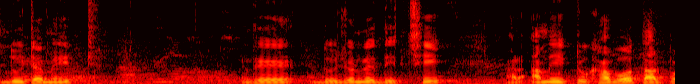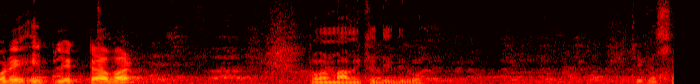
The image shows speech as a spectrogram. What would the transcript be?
দুইটা মিট। দুজনে দিচ্ছি। আর আমি একটু খাব, তারপরে এই প্লেটটা আবার তোমার মামিকে দিয়ে দিব। ঠিক আছে?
